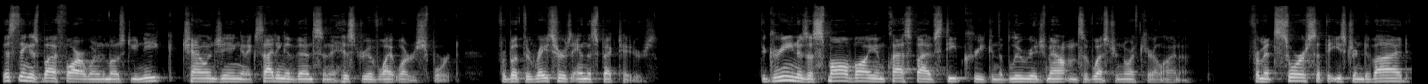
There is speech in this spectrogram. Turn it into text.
This thing is by far one of the most unique, challenging, and exciting events in the history of whitewater sport, for both the racers and the spectators. The Green is a small volume Class 5 steep creek in the Blue Ridge Mountains of western North Carolina. From its source at the Eastern Divide,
